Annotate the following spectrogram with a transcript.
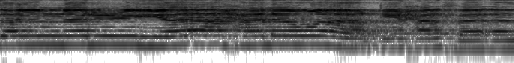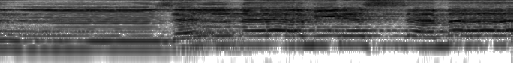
وأرسلنا الرياح لواقح فأنزلنا من السماء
